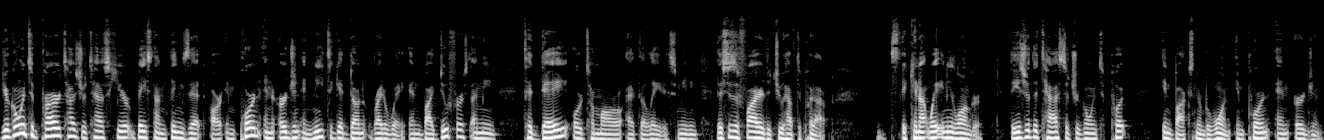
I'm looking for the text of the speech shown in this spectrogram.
You're going to prioritize your tasks here based on things that are important and urgent and need to get done right away. And by do first, I mean today or tomorrow at the latest, meaning this is a fire that you have to put out. It cannot wait any longer. These are the tasks that you're going to put in box number one important and urgent.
